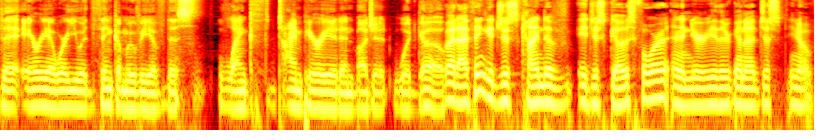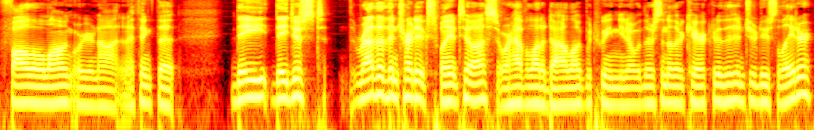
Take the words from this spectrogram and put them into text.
the area where you would think a movie of this length, time period, and budget would go. But I think it just kind of it just goes for it, and you're either gonna just you know follow along or you're not. And I think that they they just rather than try to explain it to us or have a lot of dialogue between you know there's another character that's introduced later.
